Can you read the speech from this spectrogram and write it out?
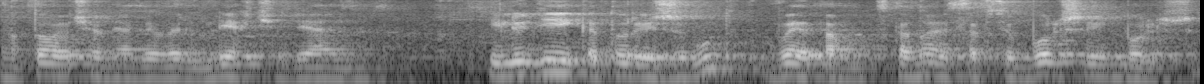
на то, о чем я говорю, легче реально. И людей, которые живут в этом, становится все больше и больше.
